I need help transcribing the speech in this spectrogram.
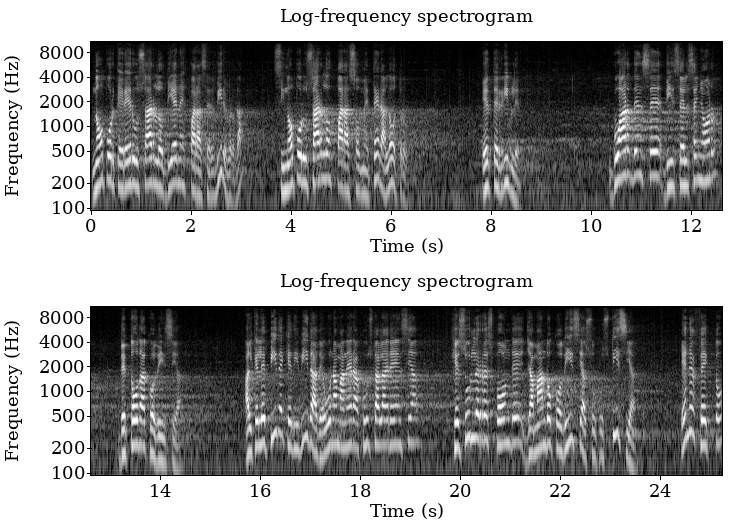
No por querer usar los bienes para servir, ¿verdad? Sino por usarlos para someter al otro. Es terrible. Guárdense, dice el Señor, de toda codicia. Al que le pide que divida de una manera justa la herencia, Jesús le responde llamando codicia su justicia. En efecto,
